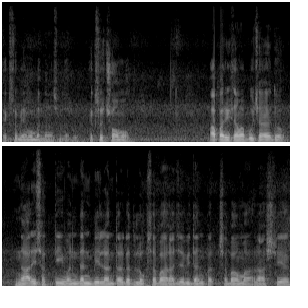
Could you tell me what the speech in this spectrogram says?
એકસો બેમાં બંધારણ સુધારો, એકસો છમો. આ પરીક્ષામાં પૂછાયો હતો, નારી શક્તિ વંદન બિલ અંતર્ગત લોકસભા, રાજ્ય વિધાન સભાઓમાં રાષ્ટ્રીય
